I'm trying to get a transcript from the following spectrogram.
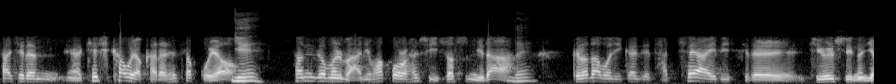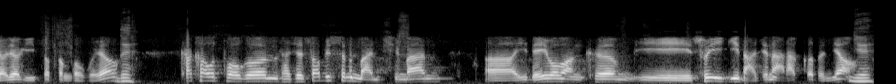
사실은 어, cash cow 역할을 했었고요. 예. 현금을 많이 확보를 할 수 있었습니다. 네. 그러다 보니까 이제 자체 IDC를 지을 수 있는 여력이 있었던 거고요. 네. 카카오톡은 사실 서비스는 많지만 어, 이 네이버만큼 이 수익이 나지는 않았거든요. 예.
